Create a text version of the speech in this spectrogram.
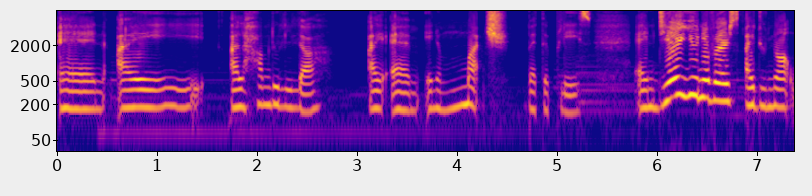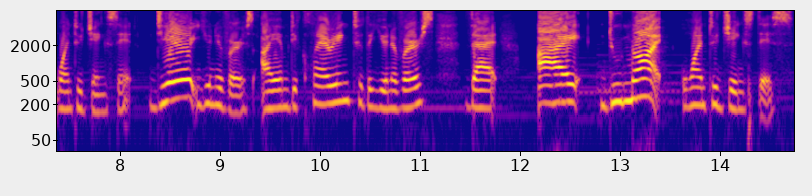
And I, Alhamdulillah, I am in a much better place. And dear universe, I do not want to jinx it. Dear universe, I am declaring to the universe that I do not want to jinx this.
